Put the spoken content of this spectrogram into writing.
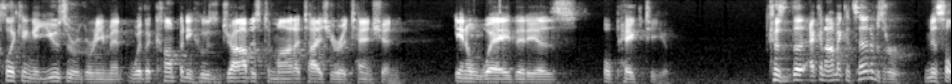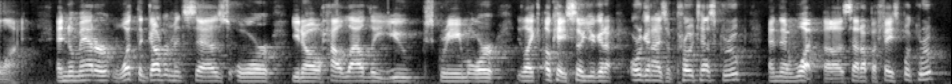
clicking a user agreement with a company whose job is to monetize your attention in a way that is opaque to you. Because the economic incentives are misaligned. And no matter what the government says or you know how loudly you scream or like okay so you're going to organize a protest group and then what uh, set up a facebook group?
